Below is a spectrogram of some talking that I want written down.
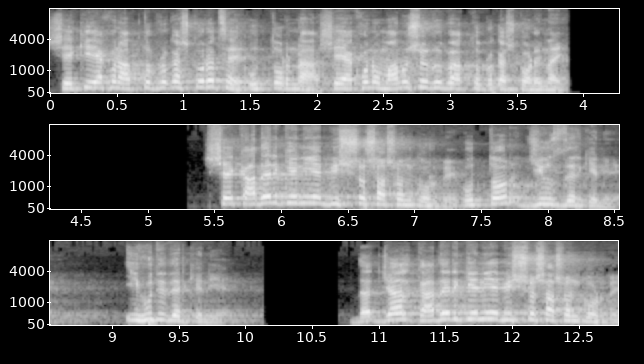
সে কি এখন আত্মপ্রকাশ করেছে? উত্তর না। সে এখনও মানুষের রূপে আত্মপ্রকাশ করে নাই। সে কাদেরকে নিয়ে বিশ্ব শাসন করবে? উত্তর, জিউসদেরকে নিয়ে, ইহুদিদেরকে নিয়ে। দাজ্জাল কাদেরকে নিয়ে বিশ্ব শাসন করবে?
